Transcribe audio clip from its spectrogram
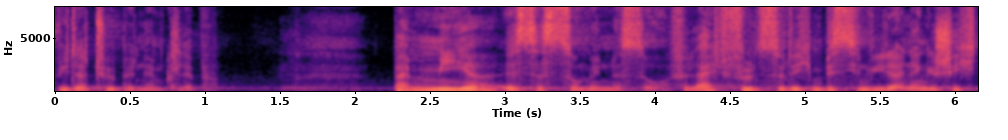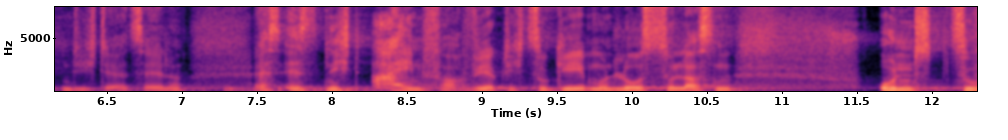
wie der Typ in dem Clip. Bei mir ist es zumindest so. Vielleicht fühlst du dich ein bisschen wieder in den Geschichten, die ich dir erzähle. Es ist nicht einfach, wirklich zu geben und loszulassen und zu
